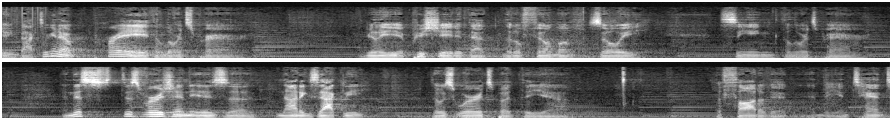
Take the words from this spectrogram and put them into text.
Giving back. We're going to pray the Lord's Prayer. Really appreciated that little film of Zoe singing the Lord's Prayer. And this, this version is uh, not exactly those words, but the, uh, the thought of it and the intent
